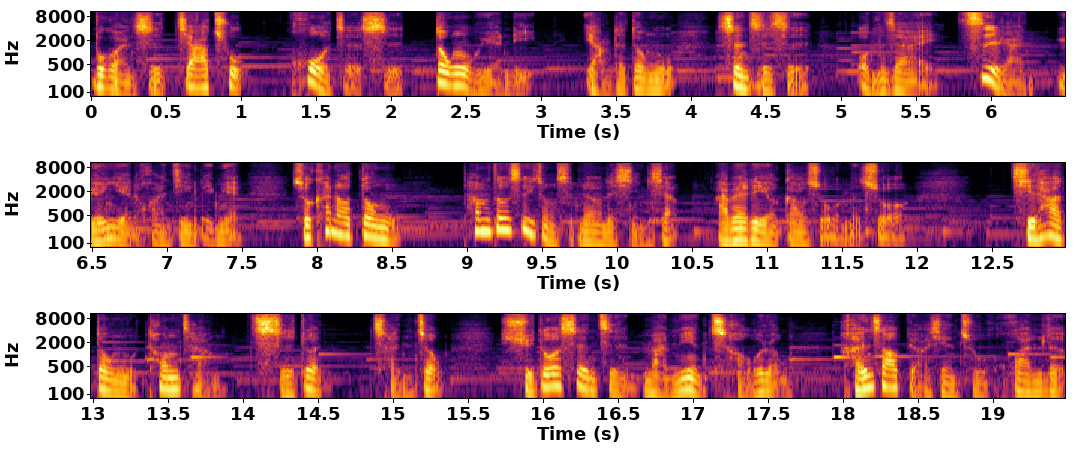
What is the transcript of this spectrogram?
不管是家畜，或者是动物园里养的动物，甚至是。我们在自然原野的环境里面所看到动物，它们都是一种什么样的形象？阿梅利有告诉我们说，其他的动物通常迟钝沉重，许多甚至满面愁容，很少表现出欢乐。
